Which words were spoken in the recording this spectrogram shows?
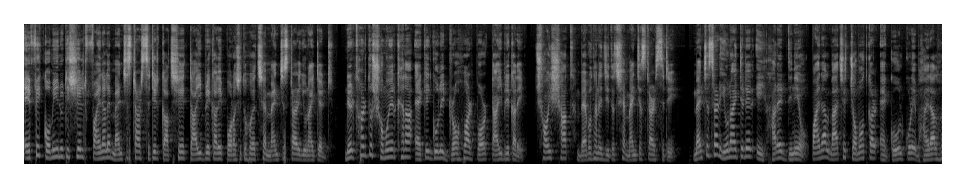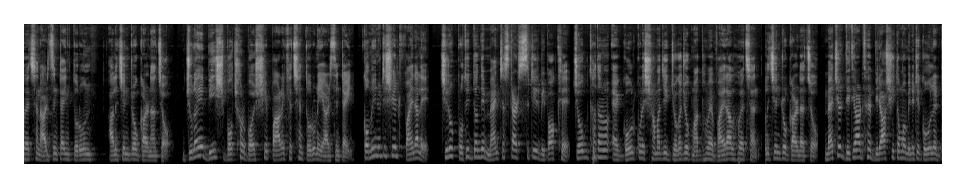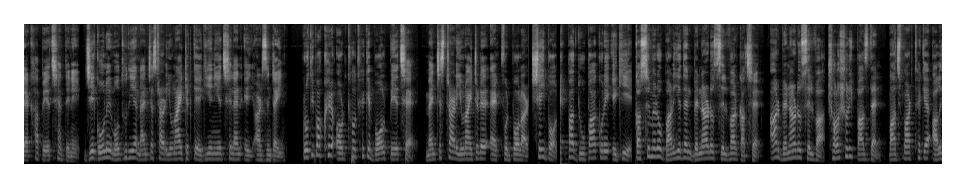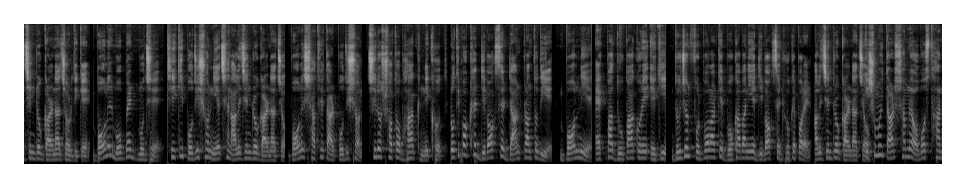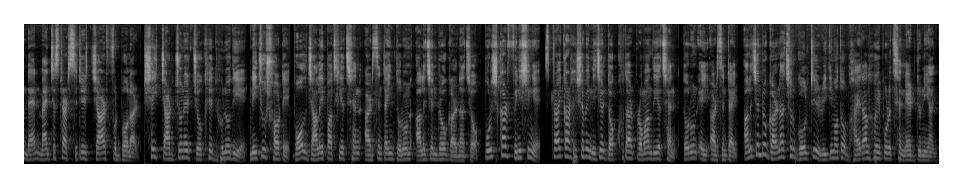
FA community shield ফাইনালে Manchester সিটির কাছে টাই ব্রেকারে পরাজিত হয়েছে ম্যানচেস্টার ইউনাইটেড। নির্ধারিত সময়ের খেলা একই গোলে ড্র হওয়ার পর টাই ব্রেকারে ছয় সাত ব্যবধানে জিতেছে ম্যানচেস্টার সিটি। ম্যানচেস্টার ইউনাইটেডের এই হারের দিনেও ফাইনাল ম্যাচে চমৎকার এক গোল করে ভাইরাল হয়েছেন আর্জেন্টাইন তরুণ আলেজেন্ড্রো গার্নাচো। জুলাইয়ে বিশ বছর বয়সে পা রেখেছেন তরুণ এই আর্জেন্টাইন। কমিউনিটি শিল্ড ফাইনালে চির প্রতিদ্বন্দ্বী ম্যানচেস্টার সিটির বিপক্ষে চোখ ধাঁধানো এক গোল করে সামাজিক যোগাযোগ মাধ্যমে ভাইরাল হয়েছেন আলিচেন্দ্র গার্নাচো। ম্যাচের দ্বিতীয়ার্ধে বিরাশিতম মিনিটে গোলের দেখা পেয়েছেন তিনি। যে গোলের মধ্য দিয়ে ম্যানচেস্টার ইউনাইটেডকে এগিয়ে নিয়েছিলেন এই আর্জেন্টাইন। প্রতিপক্ষের অর্ধ থেকে বল পেয়েছে ম্যানচেস্টার ইউনাইটেডের এক ফুটবলার সেই বল এক পা দু পা করে এগিয়ে কাসিমেরো বাড়িয়ে দেন বেনার্ডো সিলভার কাছে। আর বেনার্ডো সিলভা সরাসরি পাস দেন মাঝমাঠ থেকে আলিচেন্ড্রো গার্নাচোর দিকে। বলের মুভমেন্ট মুঝে ঠিকই পজিশন নিয়েছেন আলিচেন্ড্রো গার্নাচো বলের সাথে তার পজিশন ছিল শতভাগ নিখুঁত। প্রতিপক্ষের ডিবক্সের ডান প্রান্ত দিয়ে বল নিয়ে এক পা দু পা করে এগিয়ে দুজন ফুটবলারকে বোকা বানিয়ে ডিবক্সে ঢুকে পড়েন আলিচেন্দ্রো গার্নাচো। এই সময় তার সামনে অবস্থান নেন ম্যানচেস্টার সিটির চার ফুটবলার। সেই চারজনের চোখে ধুলো দিয়ে নিচু শটে বল জালে পাঠিয়েছেন আর্জেন্টাইন তরুণ আলেজেন্ড্রো গার্নাচো। পরিষ্কার ফিনিশিংয়ে স্ট্রাইকার হিসেবে নিজের দক্ষতার প্রমাণ দিয়েছেন তরুণ এই আর্জেন্টাইন। আলেজেন্ড্রো গার্নাচোর গোলটি রীতিমতো ভাইরাল হয়ে পড়েছে নেট দুনিয়ায়।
